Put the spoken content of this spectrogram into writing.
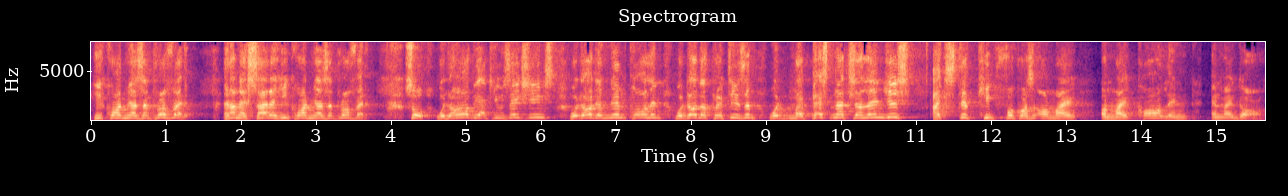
He called me as a prophet. And I'm excited He called me as a prophet. So, with all the accusations, with all the name calling, with all the criticism, with my personal challenges, I still keep focusing on my on my calling and my God.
